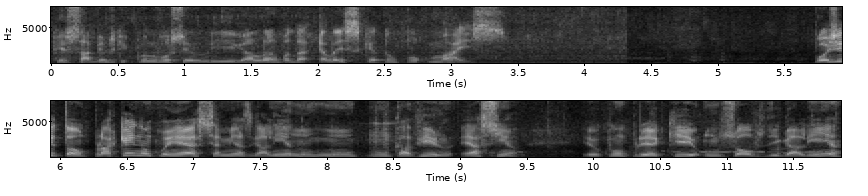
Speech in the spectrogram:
Porque sabemos que quando você liga a lâmpada, ela esquenta um pouco mais. Pois então, para quem não conhece as minhas galinhas, nunca viram, é assim, ó. Eu comprei aqui uns ovos de galinha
